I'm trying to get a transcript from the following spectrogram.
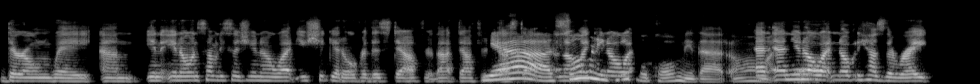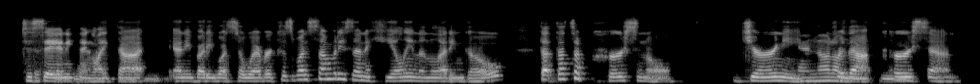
their own way. And you know, you know, when somebody says, you know what, you should get over this death or that death or yeah death. And so I'm like, many you know what? people told me that oh And and you know what? Nobody has the right to To say say anything that. like that, anybody whatsoever. Because when somebody's in a healing and letting go, that that's a personal journey Yeah, for that me. person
